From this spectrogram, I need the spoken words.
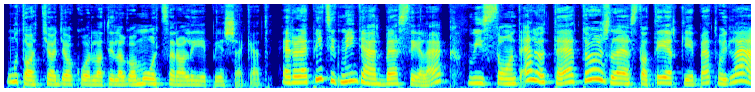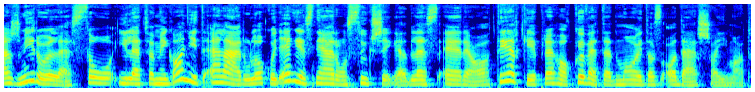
mutatja gyakorlatilag a módszer a lépéseket. Erről egy picit mindjárt beszélek, viszont előtte töltsd le ezt a térképet, hogy lásd, miről lesz szó, illetve még annyit elárulok, hogy egész nyáron szükséged lesz erre a térképre, ha követed majd az adásaimat.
